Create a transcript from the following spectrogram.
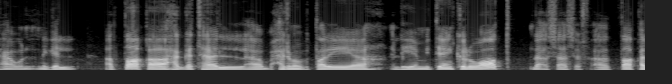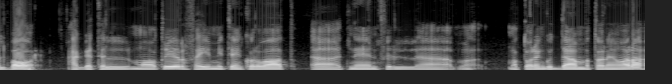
نحاول نقل الطاقة حقتها حجم البطارية اللي هي 200 كيلو واط. لا اسف الطاقة ال power حقت المواطير فهي 200 كيلو واط آه، اثنين في آه، موتورين قدام موتورين ورا.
